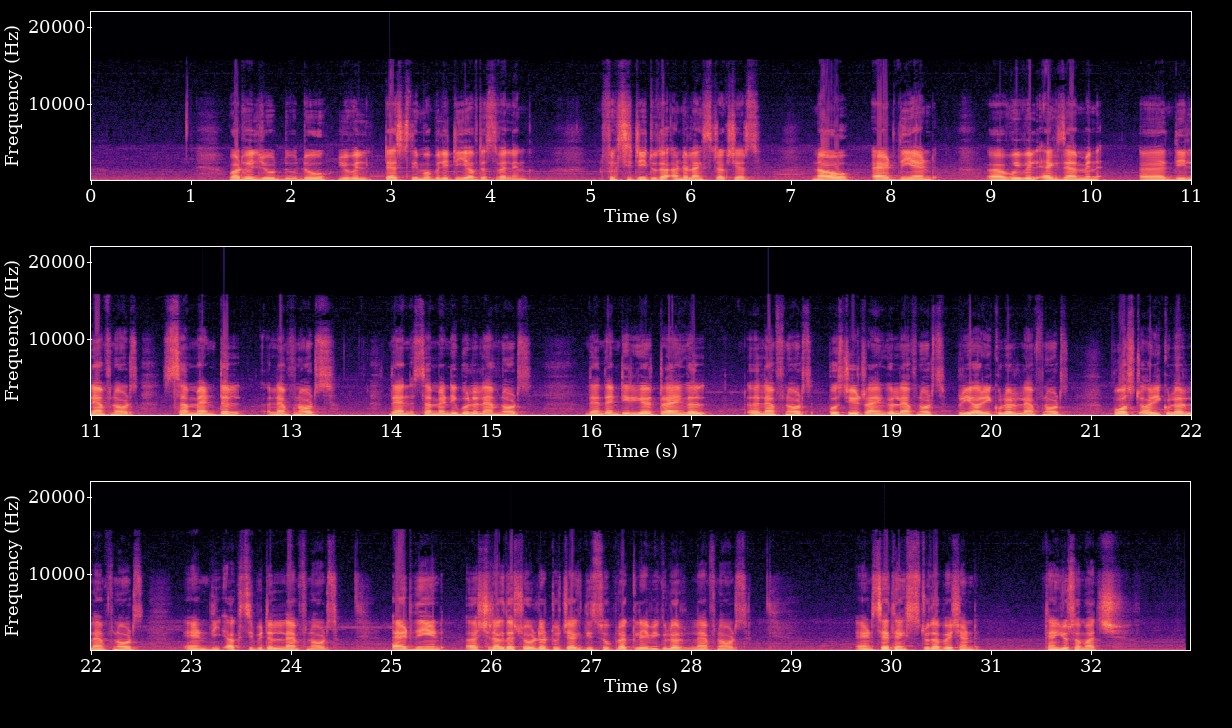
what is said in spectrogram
what will you do, you will test the mobility of the swelling. Fixity to the underlying structures. Now at the end uh, we will examine uh, the lymph nodes. Submental lymph nodes then submandibular lymph nodes then the anterior triangle uh, lymph nodes posterior triangle lymph nodes preauricular lymph nodes post-auricular lymph nodes and the occipital lymph nodes. At the end uh, shrug the shoulder to check the supraclavicular lymph nodes and say thanks to the patient thank you so much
